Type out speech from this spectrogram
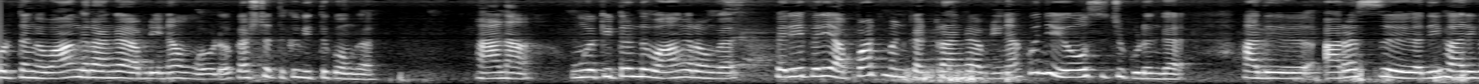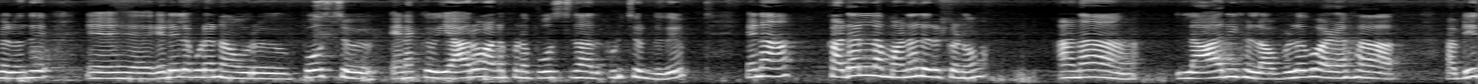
ஒருத்தங்க வாங்குறாங்க அப்படின்னா உங்களோட கஷ்டத்துக்கு வித்துக்கோங்க. ஆனா உங்ககிட்ட இருந்து வாங்குறவங்க பெரிய பெரிய அப்பார்ட்மெண்ட் கட்டுறாங்க அப்படின்னா கொஞ்சம் யோசிச்சு கொடுங்க. அது அரசு அதிகாரிகள் வந்து இடையில கூட நான் ஒரு போஸ்ட் எனக்கு யாரோ அனுப்பின போஸ்ட் தான் அது பிடிச்சிருந்தது. ஏன்னா கடலில் மணல் இருக்கணும். ஆனால் லாரிகள் அவ்வளவு அழகாக அப்படியே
